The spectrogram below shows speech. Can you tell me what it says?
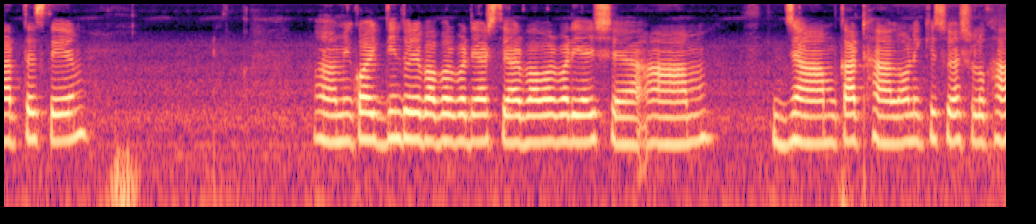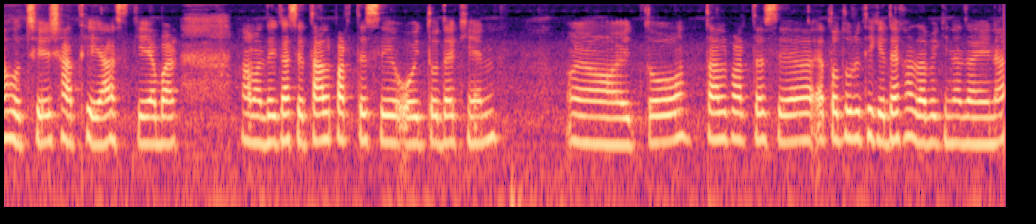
নাড়তেছে। আমি কয়েকদিন ধরে বাবার বাড়ি আসছি, আর বাবার বাড়ি এসে আম, জাম, কাঁঠাল অনেক কিছু আসলে খাওয়া হচ্ছে। সাথে আজকে আবার আমাদের কাছে তাল পারতেছে ওই তো দেখেন, ওই তো তাল পারতেছে এত দূরে থেকে দেখা যাবে কিনা জানি না।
